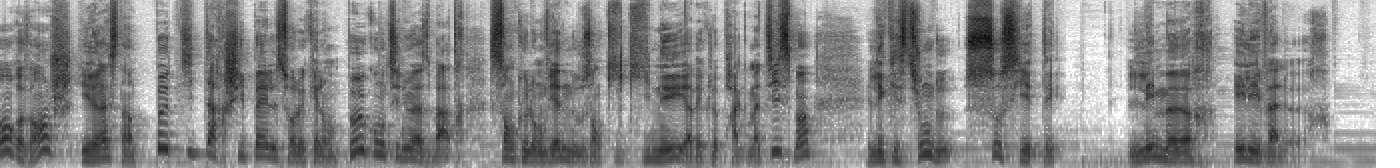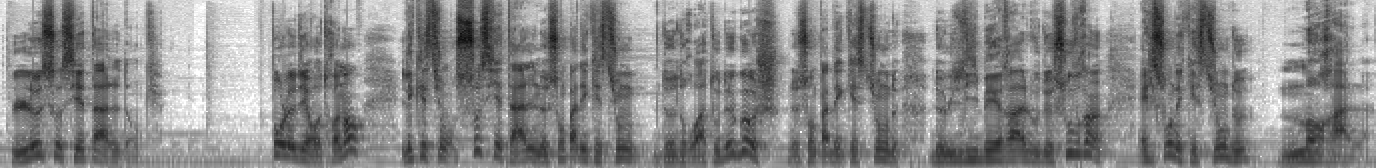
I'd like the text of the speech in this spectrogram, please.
En revanche, il reste un petit archipel sur lequel on peut continuer à se battre, sans que l'on vienne nous enquiquiner avec le pragmatisme, hein, les questions de société, les mœurs et les valeurs. Le sociétal donc. Pour le dire autrement, les questions sociétales ne sont pas des questions de droite ou de gauche, ne sont pas des questions de, de libéral ou de souverain, elles sont des questions de morale,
